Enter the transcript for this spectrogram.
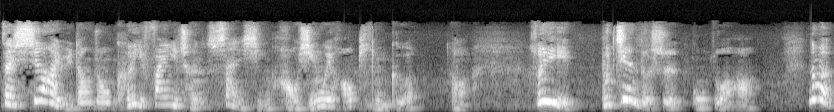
在希腊语当中可以翻译成善行、好行为、好品格啊，所以不见得是工作哈。那么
